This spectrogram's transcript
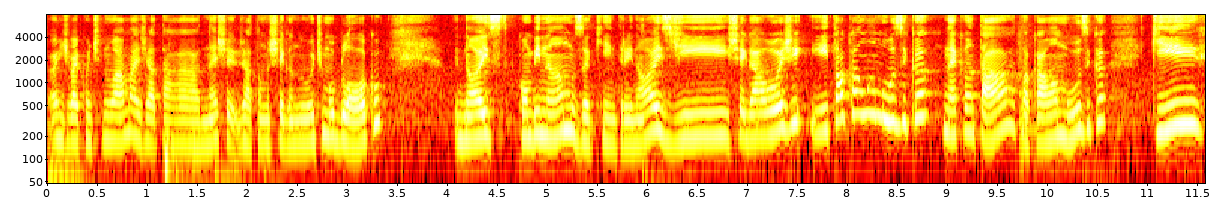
A gente vai continuar, mas já tá, né? Já estamos chegando no último bloco. Nós combinamos aqui entre nós de chegar hoje e tocar uma música, né? Cantar, tocar uma música que,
